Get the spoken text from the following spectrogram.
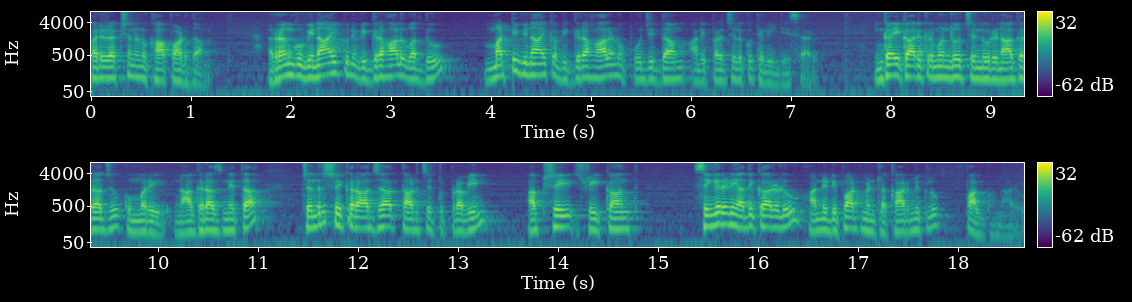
పరిరక్షణను కాపాడుదాం. రంగు వినాయకుని విగ్రహాలు వద్దు మట్టి వినాయక విగ్రహాలను పూజిద్దాం అని ప్రజలకు తెలియజేశారు. ఇంకా ఈ కార్యక్రమంలో చెన్నూరి నాగరాజు కుమ్మరి నాగరాజ్ నేత చంద్రశేఖర్ ఆజాద్ తాడిచెట్టు ప్రవీణ్ అక్షయ్ శ్రీకాంత్ సింగరేణి అధికారులు అన్ని డిపార్ట్మెంట్ల కార్మికులు పాల్గొన్నారు.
